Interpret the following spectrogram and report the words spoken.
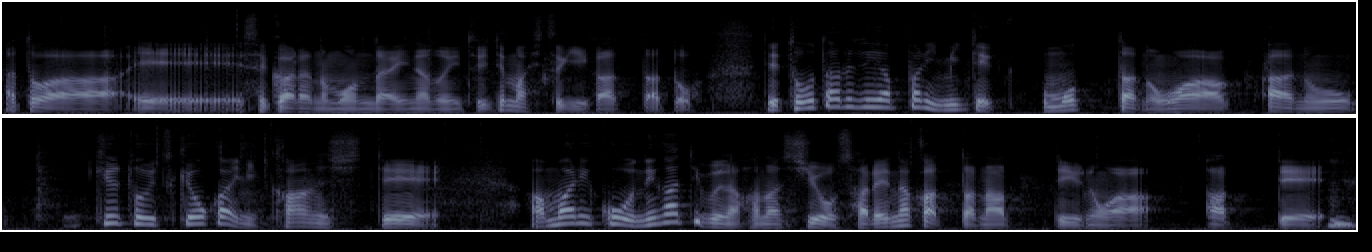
あとは、えー、セクハラの問題などについてま質疑があったと。でトータルでやっぱり見て思ったのはあの旧統一教会に関してあまりこうネガティブな話をされなかったなっていうのがあって、うん、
